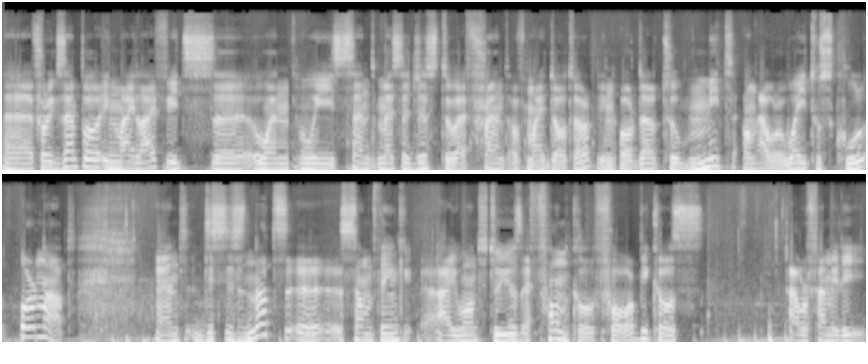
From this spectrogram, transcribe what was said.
Uh, for example, in my life, it's uh, when we send messages to a friend of my daughter in order to meet on our way to school or not. And this is not uh, something I want to use a phone call for because our family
